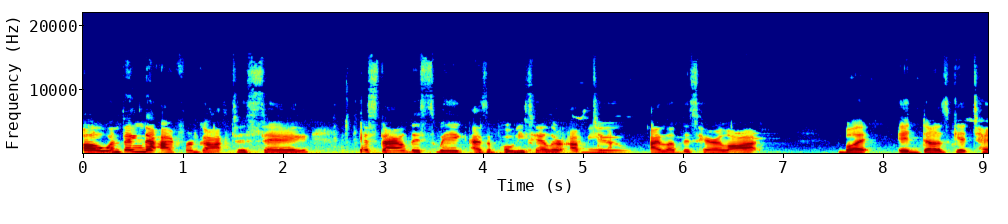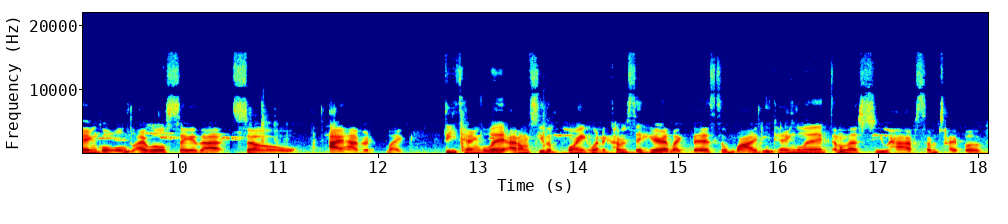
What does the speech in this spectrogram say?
Oh, one thing that I forgot to say, I style this wig as a ponytail or up. I mean, I love this hair a lot, but it does get tangled, I will say that. So I haven't like detangle it. I don't see the point when it comes to hair like this. So why detangle it unless you have some type of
